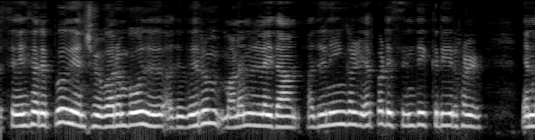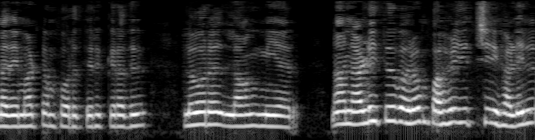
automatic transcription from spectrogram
சேகரிப்பு என்று வரும்போது அது வெறும் மனநிலைதான். அது நீங்கள் எப்படி சிந்திக்கிறீர்கள் என்பதை மட்டும் பொறுத்திருக்கிறது லோரல் லாங்மியர். நான் அளித்து வரும் பயிற்சிகளில்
